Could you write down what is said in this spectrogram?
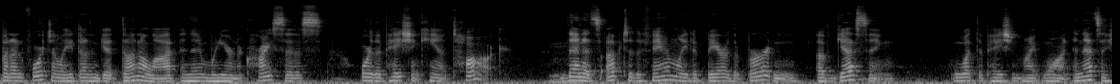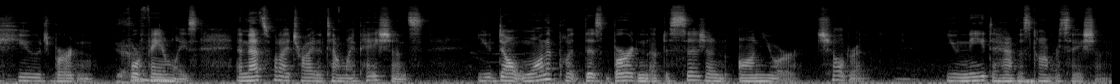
but unfortunately, it doesn't get done a lot. And then when you're in a crisis or the patient can't talk, then it's up to the family to bear the burden of guessing what the patient might want. And that's a huge burden Yeah. for families. And that's what I try to tell my patients. You don't want to put this burden of decision on your children. You need to have this conversation.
